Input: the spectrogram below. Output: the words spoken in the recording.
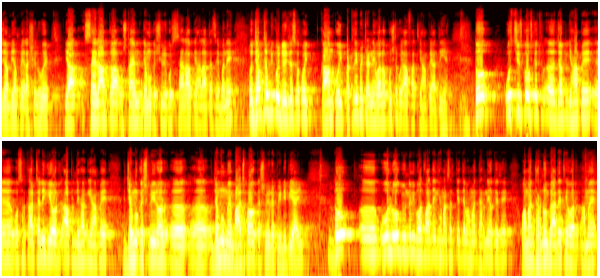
जब यहाँ पे इलेक्शन हुए, या सैलाब का उस टाइम जम्मू कश्मीर में कुछ सैलाब के हालात ऐसे बने तो जब जब भी कोई रिलीजियस का कोई काम, कोई पटरी पे चढ़ने वाला कुछ ना कोई आफत यहाँ पे आती हैं। तो उस चीज़ को उसके जब यहाँ पे वो सरकार चली गई और आपने देखा कि यहाँ पे जम्मू कश्मीर और जम्मू में भाजपा और कश्मीर में पीडीपी आई। तो वो लोग भी उन्होंने भी बहुत वादे कि हमारे साथ जब हमारे धरने होते थे, वो हमारे धरनों में आते थे और हमें,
